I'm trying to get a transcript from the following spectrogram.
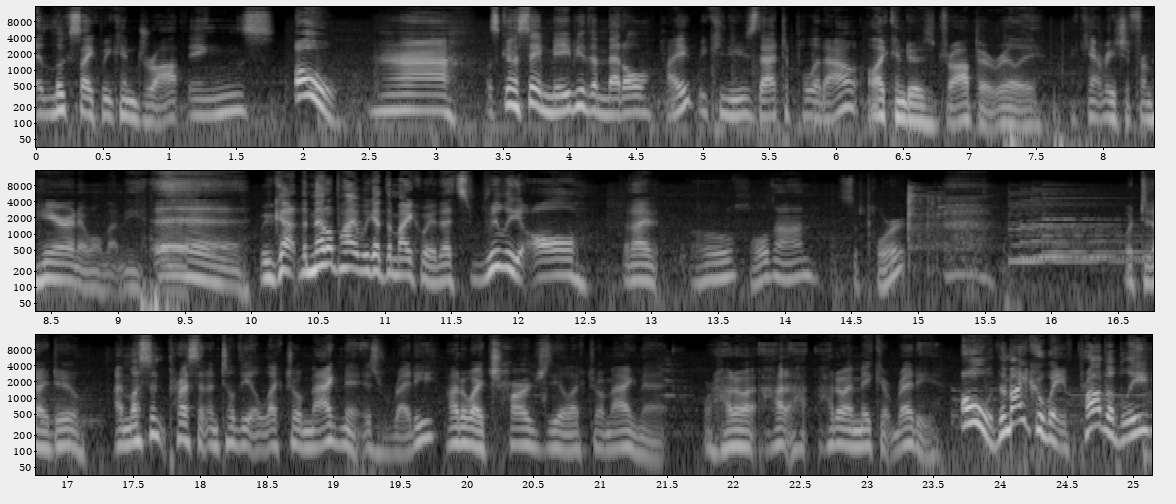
it looks like we can drop things. Oh! Ah, I was gonna say maybe the metal pipe, we can use that to pull it out. All I can do is drop it, really. I can't reach it from here and it won't let me. Ugh. We've got the metal pipe, we got the microwave. That's really all that I've Oh, hold on. Support? What did I do? I mustn't press it until the electromagnet is ready. How do I charge the electromagnet? Or how do I how, how do I make it ready? Oh, the microwave, probably.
